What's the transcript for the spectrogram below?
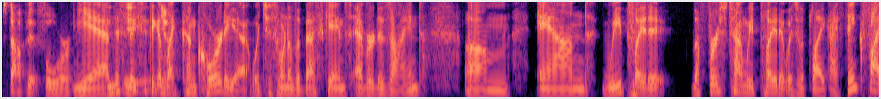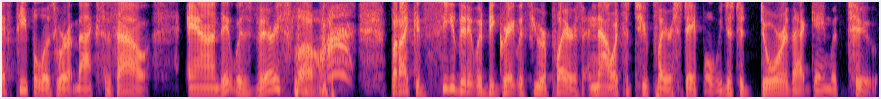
stop it at four. Yeah, and, this makes me think of know. like Concordia, which is one of the best games ever designed. Um, and we played it the first time we played it was with like I think five people is where it maxes out, and it was very slow. but I could see that it would be great with fewer players, and now it's a two-player staple. We just adore that game with two.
